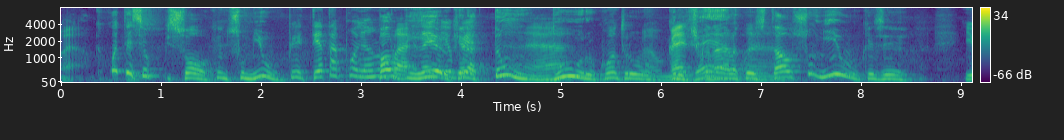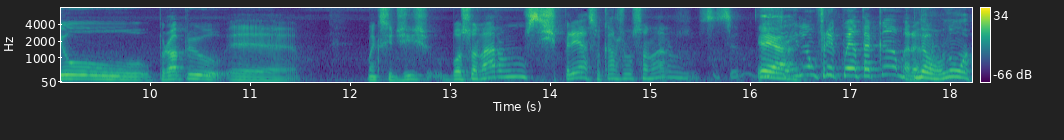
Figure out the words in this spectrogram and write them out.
É. O que aconteceu com o PSOL? Que sumiu? O PT tá apoiando Paulo o pai, né? Pinheiro, que era tão É. duro contra o, É, o médico, Crivella, né? coisa É. e tal, sumiu. Quer dizer, E o próprio. é, como é que se diz? O Bolsonaro não se expressa. O Carlos Bolsonaro. É. Ele não frequenta a Câmara. não, não.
